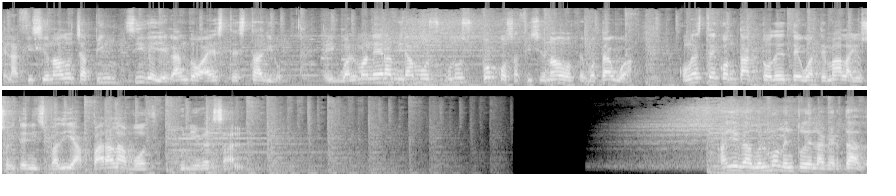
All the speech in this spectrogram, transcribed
El aficionado chapín sigue llegando a este estadio. De igual manera, miramos unos pocos aficionados de Motagua. Con este contacto desde Guatemala, yo soy Denis Padilla para la Voz Universal. Ha llegado el momento de la verdad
